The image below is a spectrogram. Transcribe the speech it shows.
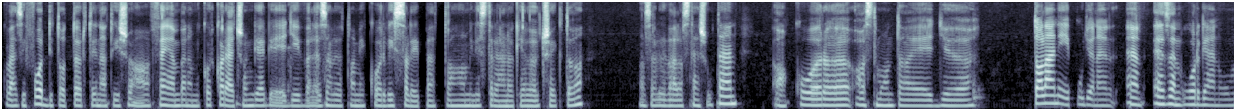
kvázi fordított történet is a fejemben, amikor Karácsony Gergely egy évvel ezelőtt, amikor visszalépett a miniszterelnök jelöltségtől az előválasztás után, akkor azt mondta egy talán épp ugyanen ezen orgánum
